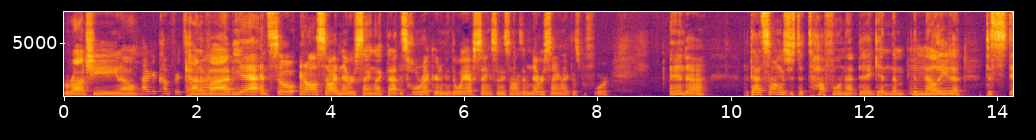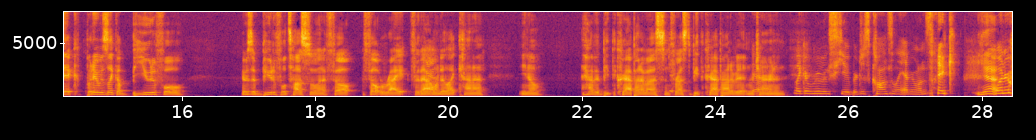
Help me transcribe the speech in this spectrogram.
raunchy you know out of your comfort zone kind of vibe. yeah and so and also i'd never sang like that. This whole record i mean the way i've sang so many songs i've never sang like this before. And uh but that song was just a tough one that day getting the the mm-hmm. melody to to stick but it was like a beautiful it was a beautiful tussle and it felt felt right for that Yeah. one to like kind of you know have it beat the crap out of us and for us to beat the crap out of it in Yeah. return and like a Rubik's cube, or just constantly everyone's like, yeah when are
